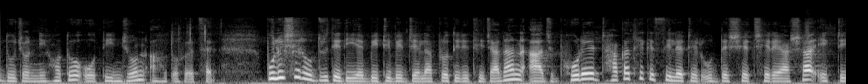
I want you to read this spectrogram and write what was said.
দুজন নিহত ও তিনজন আহত হয়েছেন। পুলিশের উদ্ধৃতি দিয়ে বিটিভির জেলা প্রতিনিধি জানান, আজ ভোরে ঢাকা থেকে সিলেটের উদ্দেশ্যে ছেড়ে আসা একটি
